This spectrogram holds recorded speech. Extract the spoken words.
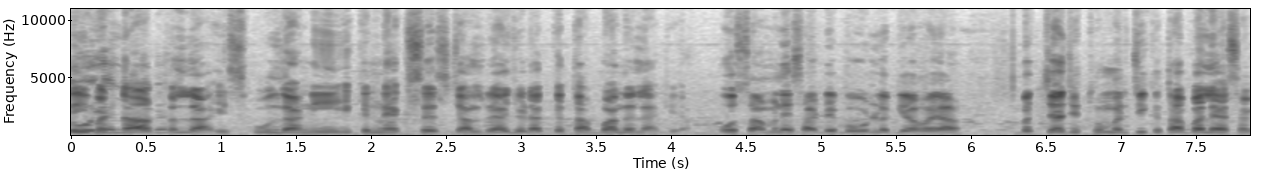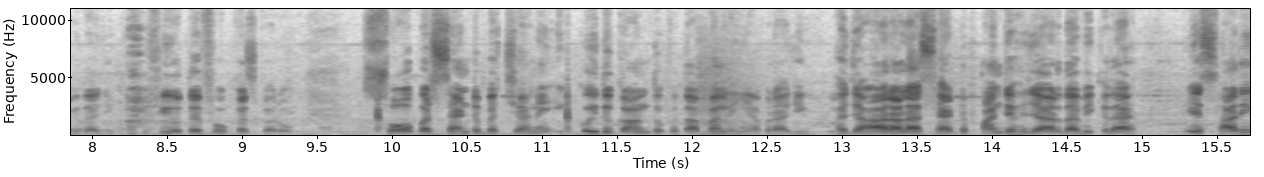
ਹੀ ਵੱਡਾ ਕੱਲਾ ਇਸ ਸਕੂਲ ਦਾ ਨਹੀਂ ਇੱਕ ਨੈਕਸਸ ਚੱਲ ਰਿਹਾ ਜਿਹੜਾ ਕਿਤਾਬਾਂ ਦਾ ਲੈ ਕੇ ਆ। ਉਹ ਸਾਹਮਣੇ ਸਾਡੇ ਬੋਰਡ ਲੱਗਿਆ ਹੋਇਆ। ਬੱਚਾ ਜਿੱਥੋਂ ਮਰਜ਼ੀ ਕਿਤਾਬਾਂ ਲੈ ਸਕਦਾ ਜੀ। ਤੁਸੀਂ ਉਹ ਤੇ ਫੋਕਸ ਕਰੋ। 100% ਬੱਚਿਆਂ ਨੇ ਇੱਕੋ ਹੀ ਦੁਕਾਨ ਤੋਂ ਕਿਤਾਬਾਂ ਲਈਆਂ ਭਰਾ ਜੀ। 1000 ਵਾਲਾ ਸੈੱਟ 5000 ਦਾ ਵਿਕਦਾ ਇਹ ਸਾਰੀ,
